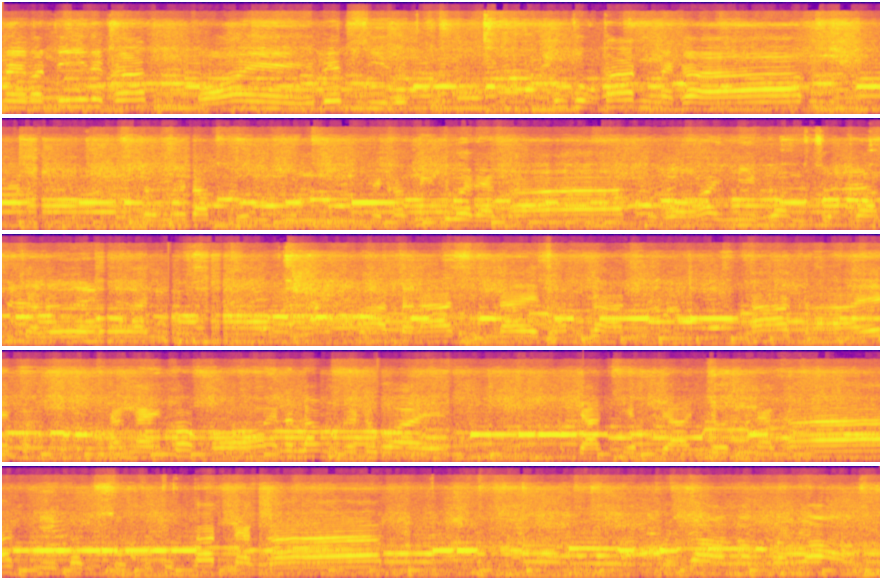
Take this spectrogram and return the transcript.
ในวันนี้นะครับ ขอให้เว็บซีทุกทุกท่านนะครับจงได้รับผลบุญในครั้งนี้ด้วยนะครับ ขอให้มีความสุขความเจริญปรารถนาสิ่งใดทำการค้าขายยังไงก็ขอให้ได้รับไปด้วยอย่าเก็บอย่าจนนะครับ มีความสุขทุกท่านนะครับพญานาพญาครั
